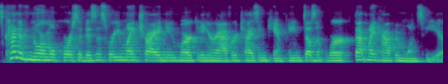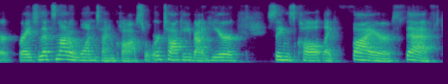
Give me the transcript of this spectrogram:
It's kind of normal course of business where you might try a new marketing or advertising campaign, doesn't work. That might happen once a year, right? So that's not a one time cost. What we're talking about here is things called like fire, theft,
